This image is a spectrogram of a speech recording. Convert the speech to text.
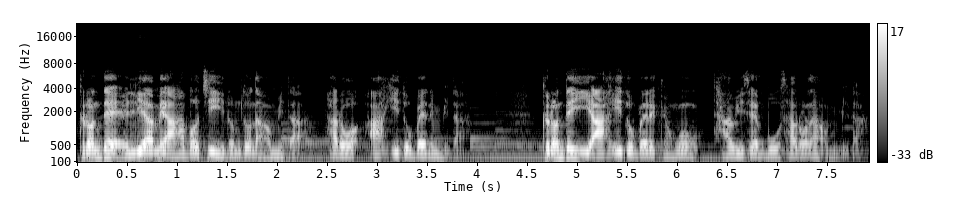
그런데 엘리암의 아버지 이름도 나옵니다. 바로 아히도벨입니다. 그런데 이 아히도벨의 경우 다윗의 모사로 나옵니다.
